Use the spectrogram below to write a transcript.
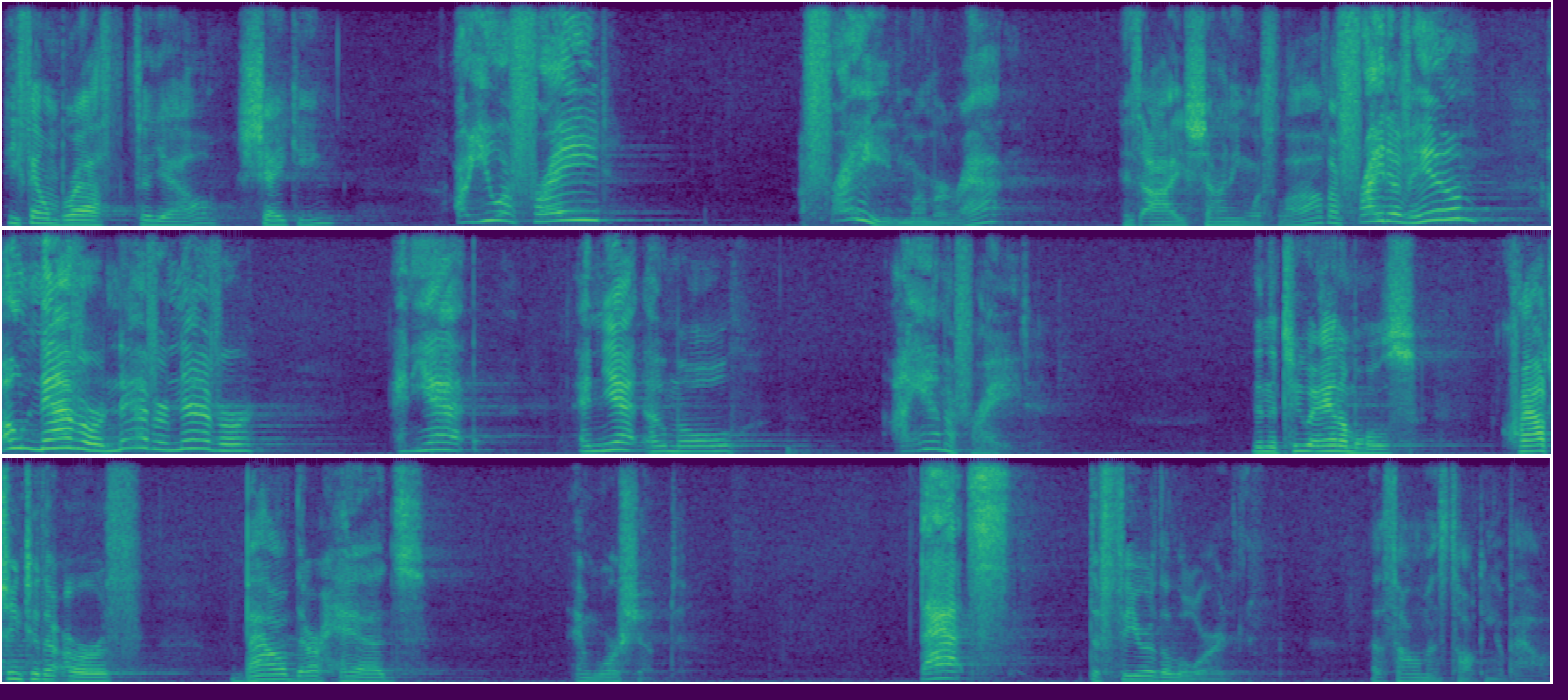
He found breath to yell, shaking. Are you afraid? Afraid, murmured Rat, his eyes shining with love. Afraid of him? Oh, never, never, never. And yet, and yet, O oh mole, I am afraid. Then the two animals crouching to the earth, bowed their heads and worshiped. That's the fear of the Lord that Solomon's talking about.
